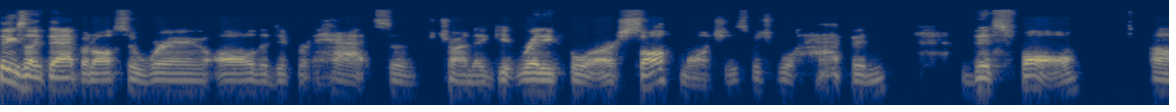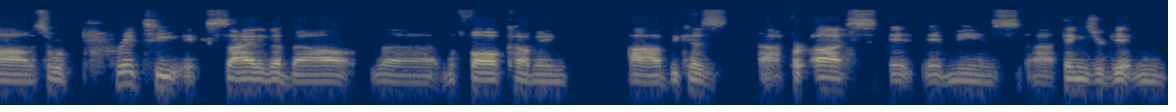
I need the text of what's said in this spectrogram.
things like that, but also wearing all the different hats of trying to get ready for our soft launches, which will happen this fall. Um, so we're pretty excited about the the fall coming uh, because uh, for us it it means uh, things are getting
